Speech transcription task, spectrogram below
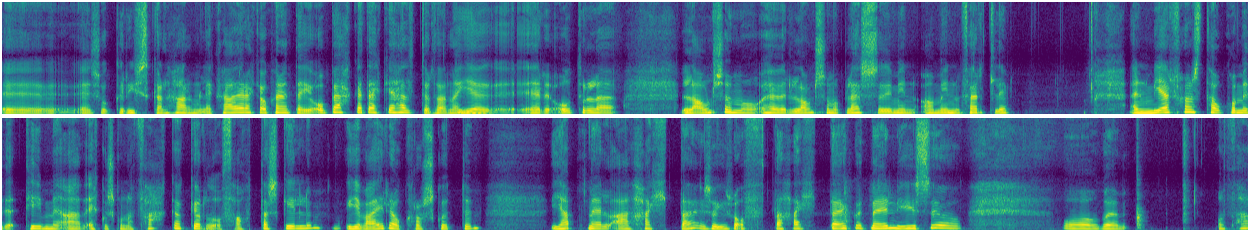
eins og grískan harmleik, það er ekki á hvernig degi og bekkat ekki heldur þannig að ég er ótrúlega lánsum og hefur verið lánsum og blessuð mín, á mínum ferli. En mér fannst þá komið tími að eitthvað skona þakkagjörð og þáttaskilum. Ég væri á krossgötum jafnvel að hætta eins og ég svo ofta hætta einhvern veginn í þessu og, og, um, og þá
